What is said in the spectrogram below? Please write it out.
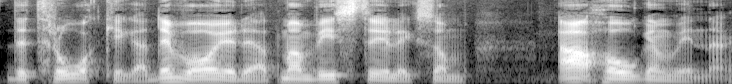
det tråkiga. Det var ju det att man visste ju liksom, ah, Hogan vinner.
